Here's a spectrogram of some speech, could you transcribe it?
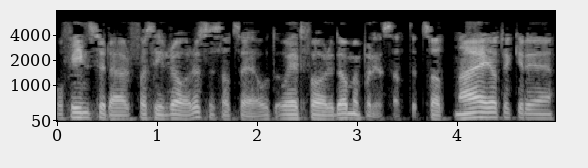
Och finns ju där för sin rörelse så att säga. Och, och är ett föredöme på det sättet. Så att nej, jag tycker det är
